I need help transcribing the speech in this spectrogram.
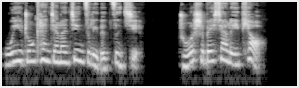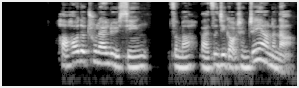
无意中看见了镜子里的自己，着实被吓了一跳。好好的出来旅行，怎么把自己搞成这样了呢？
